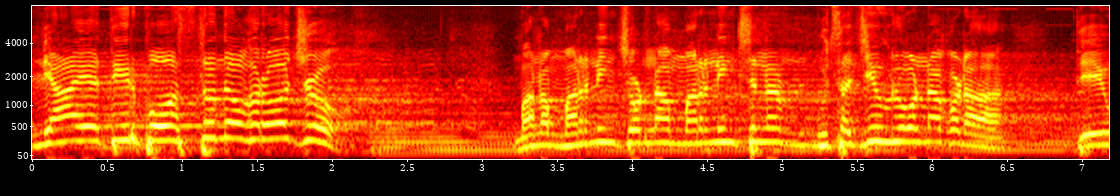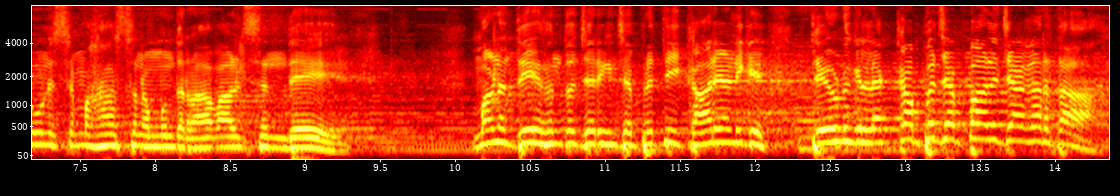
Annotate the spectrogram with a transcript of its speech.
న్యాయ తీర్పు వస్తుంది ఒకరోజు. మనం మరణించున్నా మరణించిన సజీవులు ఉన్నా కూడా దేవుని సింహాసనం ముందు రావాల్సిందే. మన దేహంతో జరిగించే ప్రతి కార్యానికి దేవునికి లెక్కప్ప చెప్పాలి జాగ్రత్త.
